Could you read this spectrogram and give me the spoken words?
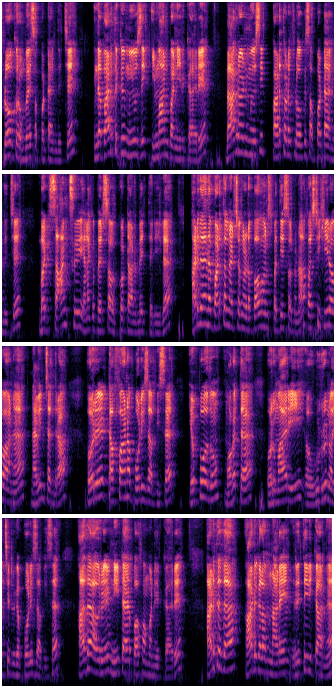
ஃப்ளோவுக்கு ரொம்பவே சப்போர்ட்டாக இருந்துச்சு. இந்த படத்துக்கு மியூசிக் இமான் பண்ணியிருக்காரு. பேக்ரவுண்ட் மியூசிக் படத்தோட ஃப்ளோவுக்கு சப்போர்ட்டாக இருந்துச்சு. பட் சாங்ஸு எனக்கு பெருசாக ஒர்க் அவுட் ஆன மாதிரி தெரியல. அடுத்து இந்த படத்தில் நடிச்சவங்களோட பர்ஃபார்மன்ஸ் பற்றி சொல்லணும்னா ஃபஸ்ட்டு ஹீரோவான நவீன் சந்திரா ஒரு டஃப்பான போலீஸ் ஆஃபீஸர் எப்போதும் முகத்தை ஒரு மாதிரி உருன்னு வச்சுட்டு இருக்க போலீஸ் ஆஃபீஸர் அதை அவர் நீட்டாக பர்ஃபார்ம் பண்ணியிருக்காரு. அடுத்ததாக ஆடுகளம் நரேன் ரித்திவிக்கான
